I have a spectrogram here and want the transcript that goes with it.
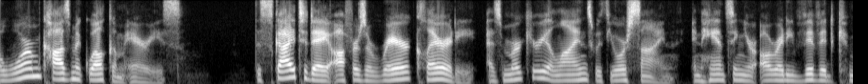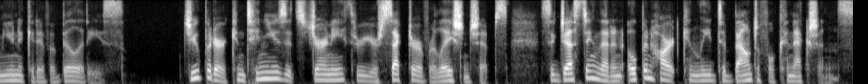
A warm cosmic welcome, Aries. The sky today offers a rare clarity as Mercury aligns with your sign, enhancing your already vivid communicative abilities. Jupiter continues its journey through your sector of relationships, suggesting that an open heart can lead to bountiful connections.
